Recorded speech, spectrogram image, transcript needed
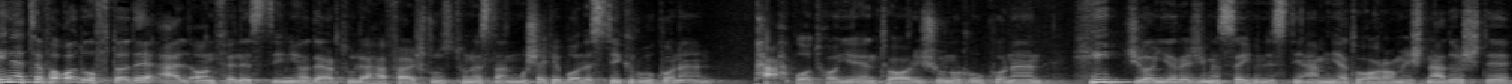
این اتفاقات افتاده الان فلسطینیا در طول 7 روز تونستن موشک بالستیک رو کنن پهپادهای انتحاریشون رو رو کنن. هیچ جای رژیم صهیونیستی امنیت و آرامش نداشته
